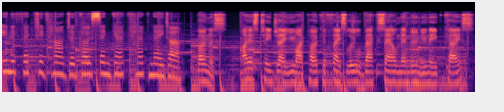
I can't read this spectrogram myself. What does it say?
Ineffective Ha De Go Sengak Hak Nader. Bonus. ISTJ ui poker face lul back sale nenun unique case.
